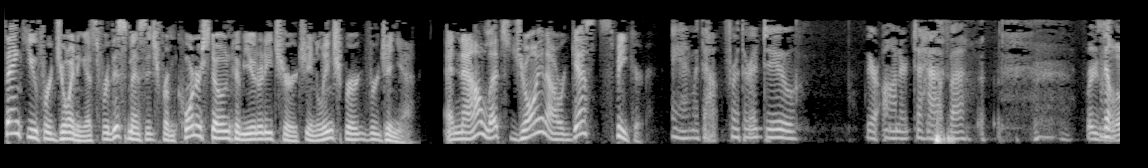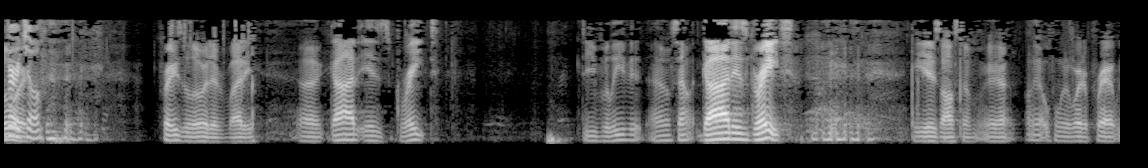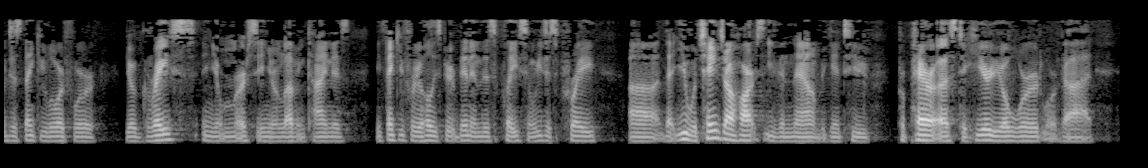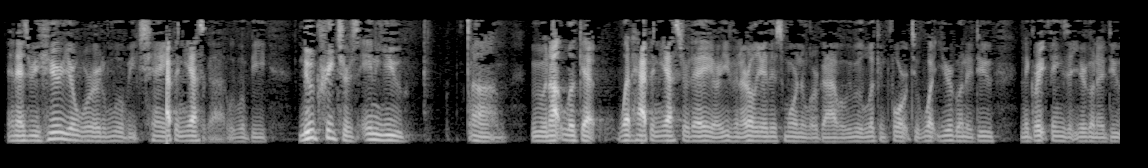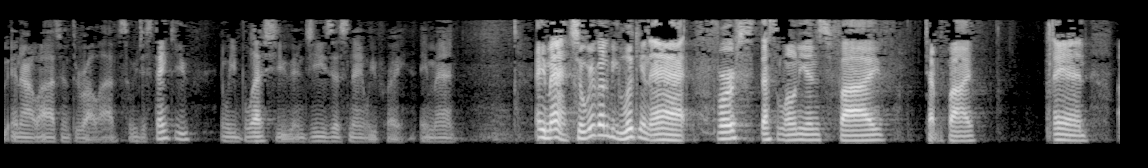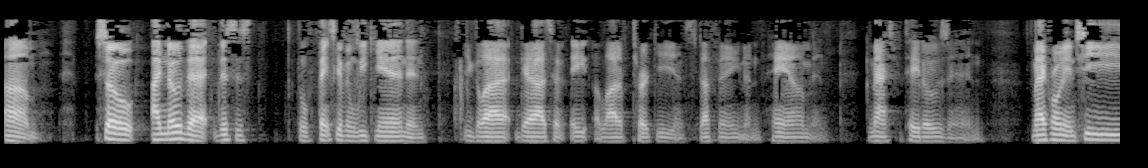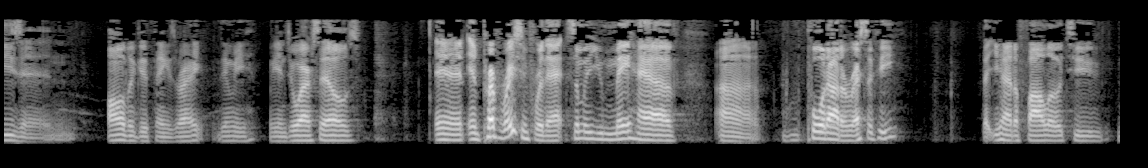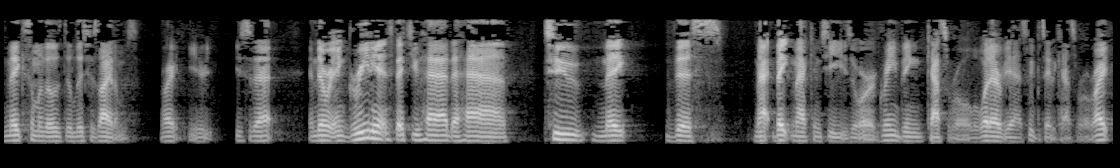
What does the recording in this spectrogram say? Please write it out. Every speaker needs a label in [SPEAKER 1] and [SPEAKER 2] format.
[SPEAKER 1] Thank you for joining us for this message from Cornerstone Community Church in Lynchburg, Virginia. And now let's join our guest speaker.
[SPEAKER 2] And without further ado, we are honored to have uh,
[SPEAKER 3] Praise
[SPEAKER 2] Vil-
[SPEAKER 3] the Lord.
[SPEAKER 2] Virgil.
[SPEAKER 3] Praise the Lord, everybody. Uh, God is great. Do you believe it? I don't sound. God is great. he is awesome. Yeah. I'm going to open with a word of prayer. We just thank you, Lord, for your grace and your mercy and your loving kindness. We thank you for your Holy Spirit being in this place, and we just pray uh, that you will change our hearts even now and begin to prepare us to hear your word, Lord God. And as we hear your word, we will be changed. Happen, yes, God. We will be new creatures in you. Um, we will not look at what happened yesterday or even earlier this morning, Lord God, but we will be looking forward to what you're going to do and the great things that you're going to do in our lives and through our lives. So we just thank you and we bless you. In Jesus' name we pray. Amen. Amen. So we're going to be looking at First Thessalonians 5, chapter 5. And um, so I know that this is the Thanksgiving weekend and you guys have ate a lot of turkey and stuffing and ham and mashed potatoes and macaroni and cheese and all the good things, right? Then we, we enjoy ourselves. And in preparation for that, some of you may have uh, pulled out a recipe that you had to follow to make some of those delicious items, right? You're used to that. And there were ingredients that you had to have to make this mac, baked mac and cheese or green bean casserole or whatever you have, sweet potato casserole, right?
